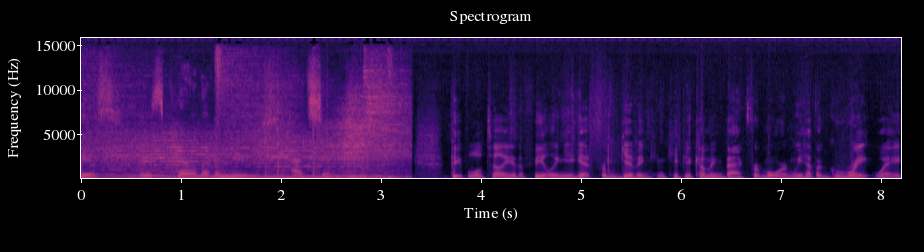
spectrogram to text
This is KARE 11 News at 6. People will tell you the feeling you get from giving can keep you coming back for more, and we have a great way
